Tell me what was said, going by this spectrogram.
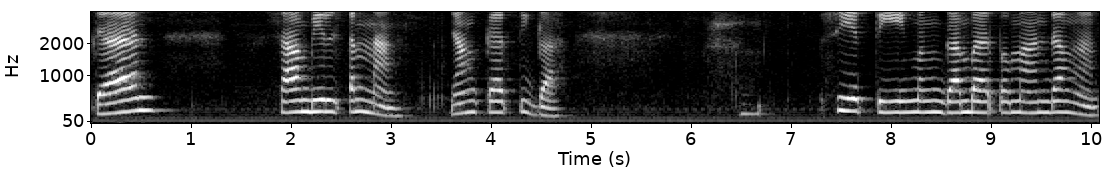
Dan sambil tenang. Yang ketiga, Siti menggambar pemandangan.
